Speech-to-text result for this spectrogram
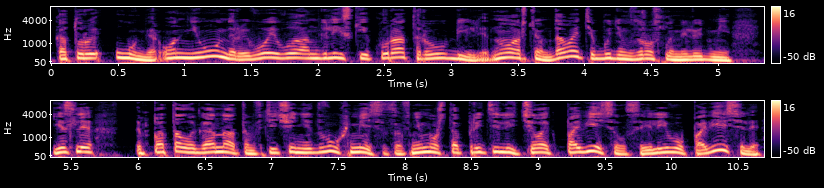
который умер, он не умер, его его английские кураторы убили. Ну, Артем, давайте будем взрослыми людьми. Если патологоанатом в течение двух месяцев не может определить, человек повесился или его повесили,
